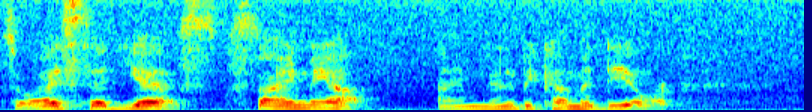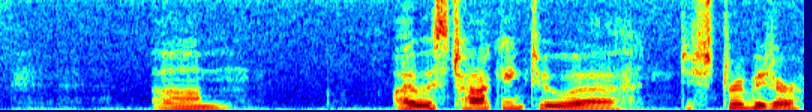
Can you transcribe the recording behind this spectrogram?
So I said yes sign me up. I'm going to become a dealer. Um, I was talking to a distributor,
